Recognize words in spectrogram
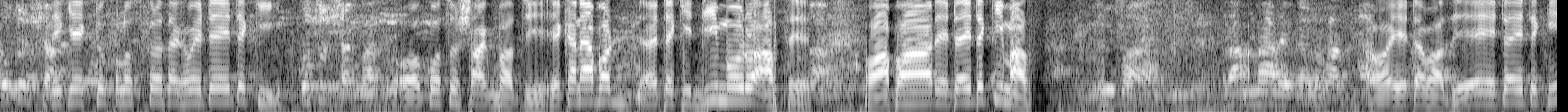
কচুর দেখে একটু ক্লোজ করে দেখাবো। এটা এটা কি? কচুর ও কচু শাক ভাজি। এখানে আবার এটা কি? ডিমও আছে। ও আবার এটা এটা কি মাছ? ও এটা ভাজি। এ- এটা এটা কি?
